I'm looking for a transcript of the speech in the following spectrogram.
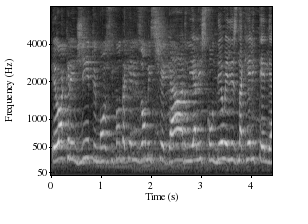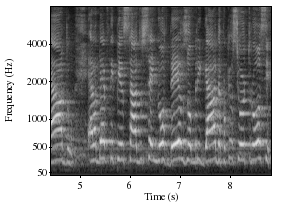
Eu acredito, irmãos, que quando aqueles homens chegaram e ela escondeu eles naquele telhado, ela deve ter pensado: Senhor Deus, obrigada, porque o Senhor trouxe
